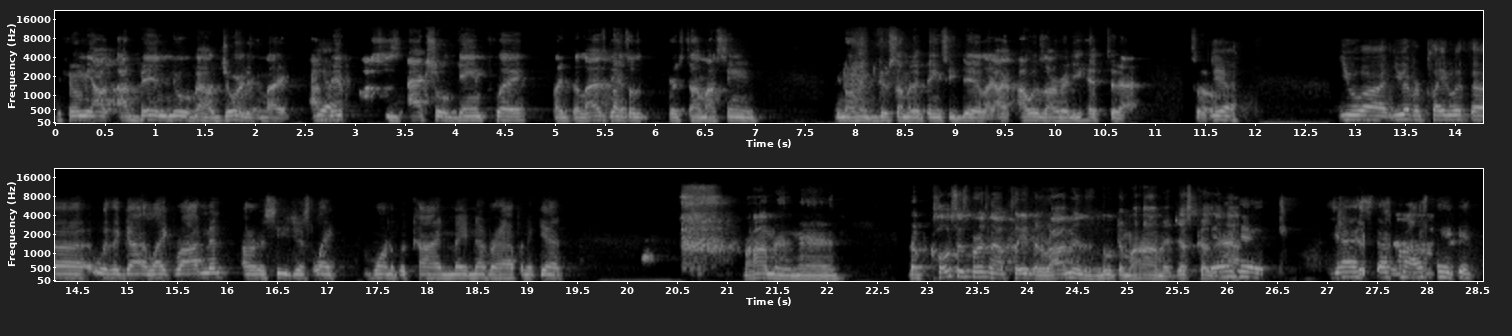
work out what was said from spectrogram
you feel me? I, I've been knew about Jordan. Like I've Yeah. been watched his actual gameplay. Like the last dance was the first time I seen, you know, him do some of the things he did. Like I, I was already hip to that. So Yeah. You uh you ever played with uh with a guy like Rodman, or is he just like one of a kind, may never happen again? Rodman, man. The closest person I played to Rodman is Luther Muhammad, just because There it is. Yes, that's what I was thinking.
